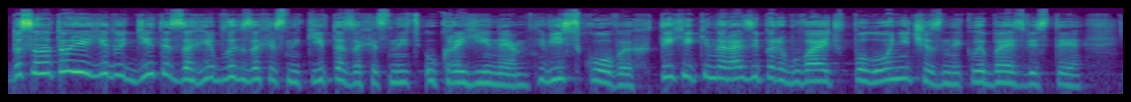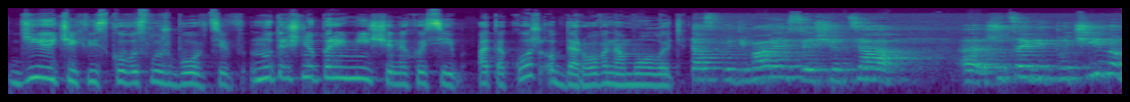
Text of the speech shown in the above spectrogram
До санаторію їдуть діти загиблих захисників та захисниць України, військових, тих, які наразі перебувають в полоні чи зникли безвісти, діючих військовослужбовців, внутрішньопереміщених осіб, а також обдарована молодь. Я сподіваюся, що ця е, що цей відпочинок,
